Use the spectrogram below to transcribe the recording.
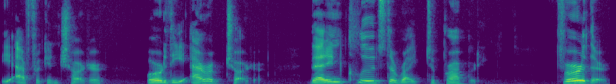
the African Charter, or the Arab Charter, that includes the right to property. Further,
